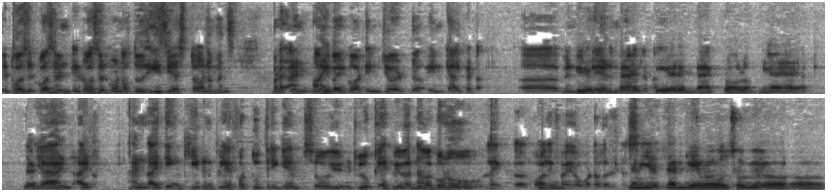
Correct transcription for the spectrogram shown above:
it was it wasn't it wasn't one of those easiest tournaments. But and Mahibai got injured uh, in Calcutta uh, when we He played in back, Calcutta. he had a back problem. Yeah, yeah, yeah. Yeah, time. and I and I think he didn't play for two three games. So it looked like we were never going to like uh, qualify or whatever it is. Then yes, that game I also uh, uh,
